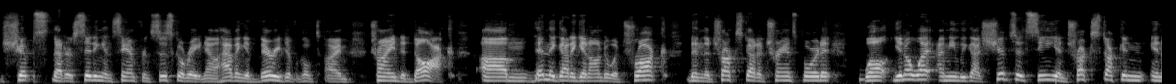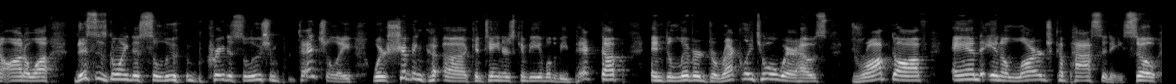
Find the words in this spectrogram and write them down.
ships that are sitting in San Francisco right now having a very difficult time trying to dock. Um, then they got to get onto a truck. Then the truck's got to transport it. Well, you know what? I mean, we got ships at sea and trucks stuck in in Ottawa. This is going to solu- create a solution potentially where shipping uh, containers can be able to be picked up and delivered directly to a warehouse, dropped off, and in a large capacity. So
